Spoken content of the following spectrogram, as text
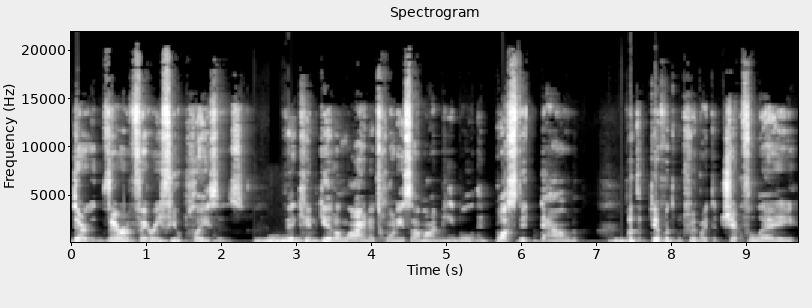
There there are very few places that can get a line of 20 some odd people and bust it down but the difference between like the Chick Fil A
